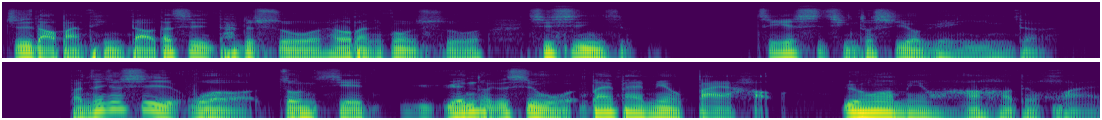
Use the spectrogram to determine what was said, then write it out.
就是老板听到。但是他就说，他老板就跟我说：“其实你这些事情都是有原因的。反正就是我总结源头就是我拜拜没有拜好，愿望没有好好的还。”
